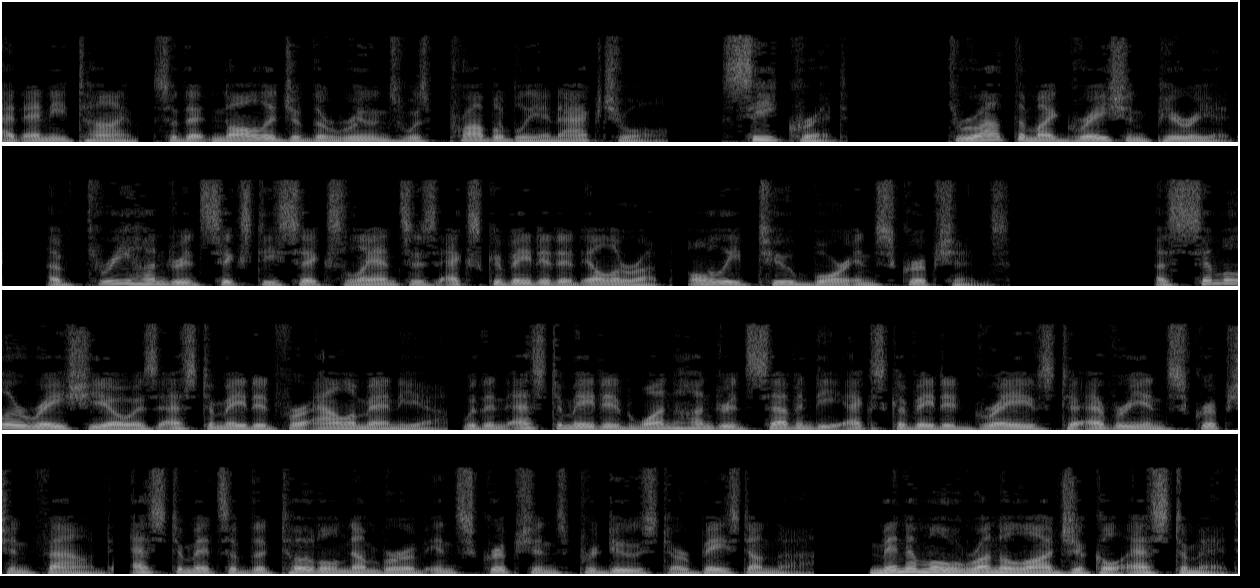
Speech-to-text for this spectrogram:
at any time, so that knowledge of the runes was probably an actual secret throughout the migration period. Of 366 lances excavated at Illerup, only two bore inscriptions. A similar ratio is estimated for Alemannia, with an estimated 170 excavated graves to every inscription found. Estimates of the total number of inscriptions produced are based on the minimal runological estimate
